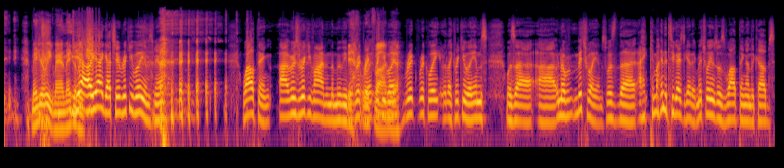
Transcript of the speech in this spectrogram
Major League, man. Major League. yeah, League. oh yeah, I got you. Ricky Williams, man. Wild thing. Uh, it was Ricky Vaughn in the movie, but Yeah, Rick, Rick Ricky Vaughn, yeah. Rick, Rick, like Ricky Williams was uh, uh, no, Mitch Williams was the. I combined the two guys together. Mitch Williams was Wild Thing on the Cubs.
